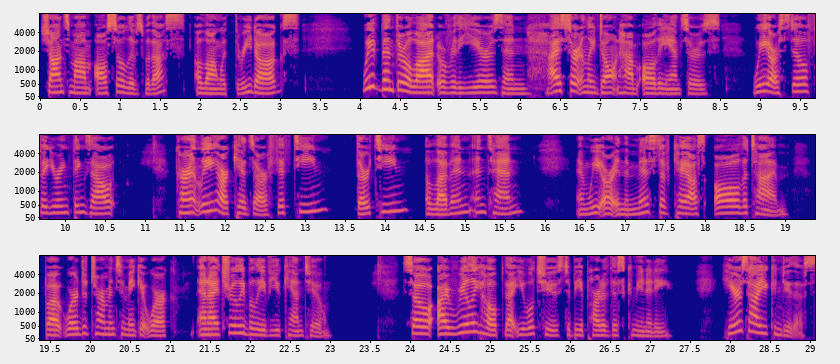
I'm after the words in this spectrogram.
Sean's mom also lives with us, along with three dogs. We've been through a lot over the years, and I certainly don't have all the answers. We are still figuring things out. Currently, our kids are 15, 13, 11, and 10, and we are in the midst of chaos all the time, but we're determined to make it work, and I truly believe you can too. So I really hope that you will choose to be a part of this community. Here's how you can do this.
